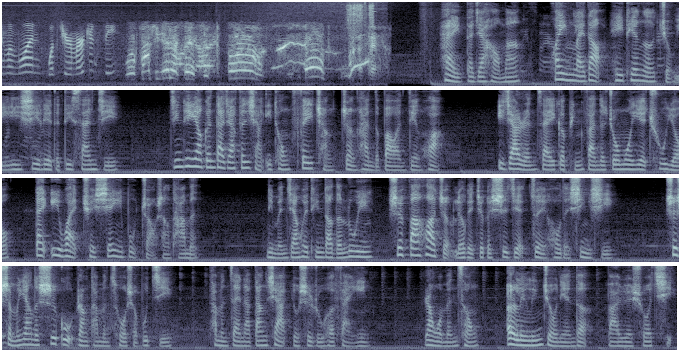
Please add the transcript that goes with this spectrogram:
911, what's your emergency? We're approaching intersection. Oh, oh. 嗨，大家好吗？欢迎来到《黑天鹅九一一》系列的第三集。今天要跟大家分享一通非常震撼的报案电话。一家人在一个平凡的周末夜出游，但意外却先一步找上他们。你们将会听到的录音是发话者留给这个世界最后的信息。是什么样的事故让他们措手不及？他们在那当下又是如何反应？让我们从二零零九年的八月说起。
